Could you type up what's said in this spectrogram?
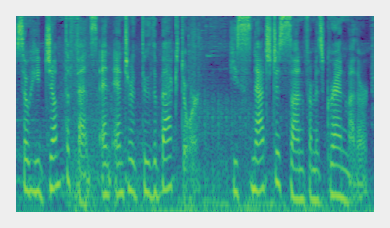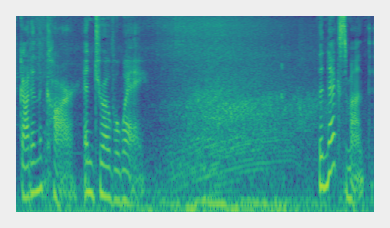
so he jumped the fence and entered through the back door. He snatched his son from his grandmother, got in the car, and drove away. The next month,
